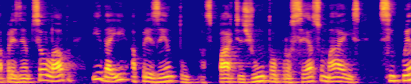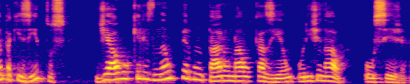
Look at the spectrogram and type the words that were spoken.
apresenta o seu laudo e daí apresentam as partes junto ao processo mais 50 quesitos de algo que eles não perguntaram na ocasião original, ou seja,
